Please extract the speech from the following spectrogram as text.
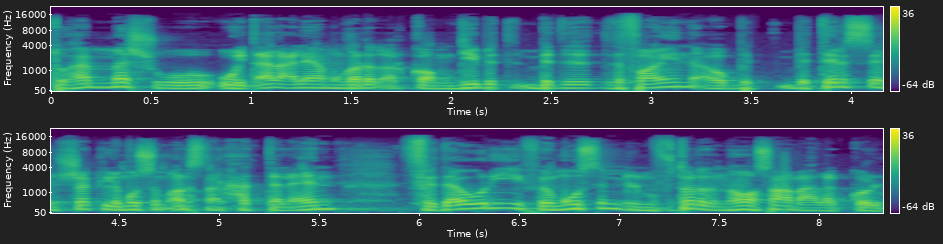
تهمش ويتقال عليها مجرد أرقام. دي بتديفاين أو بت- بترسم شكل موسم أرسنال حتى الآن في دوري في موسم المفترض إن هو صعب على الكل.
